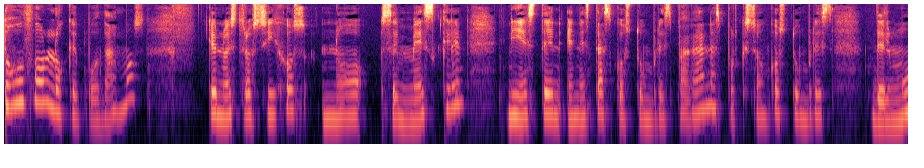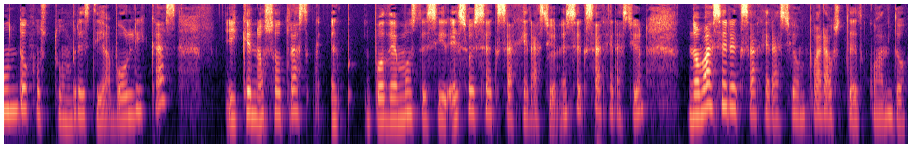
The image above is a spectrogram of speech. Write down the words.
todo lo que podamos que nuestros hijos no se mezclen ni estén en estas costumbres paganas, porque son costumbres del mundo, costumbres diabólicas, y que nosotras eh, podemos decir eso es exageración. Es exageración. No va a ser exageración para usted cuando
